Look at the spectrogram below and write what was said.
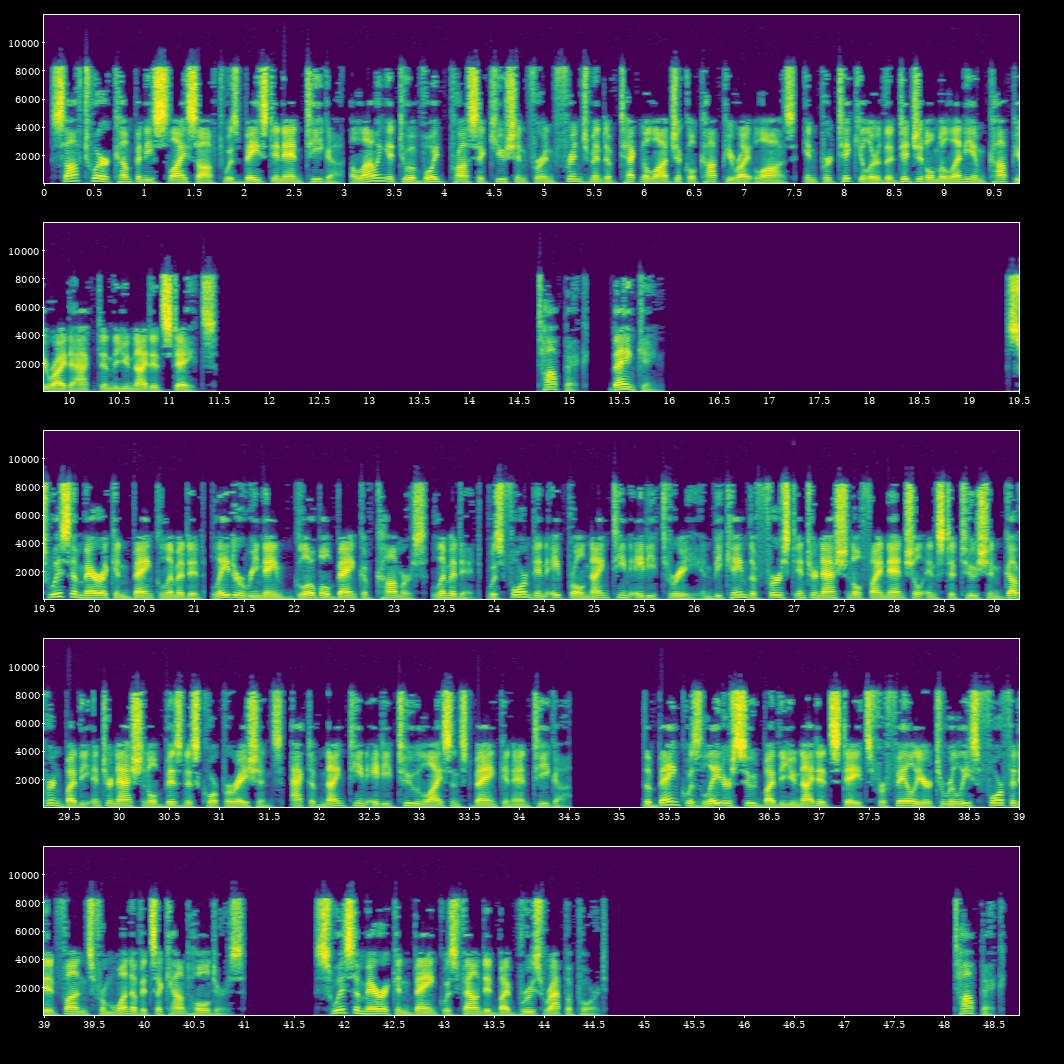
Software company Slysoft was based in Antigua, allowing it to avoid prosecution for infringement of technological copyright laws, in particular the Digital Millennium Copyright Act in the United States. Banking Swiss American Bank Limited, later renamed Global Bank of Commerce, Limited, was formed in April 1983 and became the first international financial institution governed by the International Business Corporations, Act of 1982 licensed bank in Antigua. The bank was later sued by the United States for failure to release forfeited funds from one of its account holders. Swiss American Bank was founded by Bruce Rappaport.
